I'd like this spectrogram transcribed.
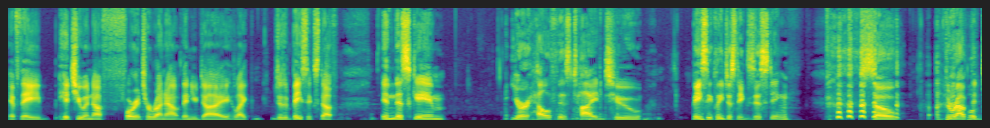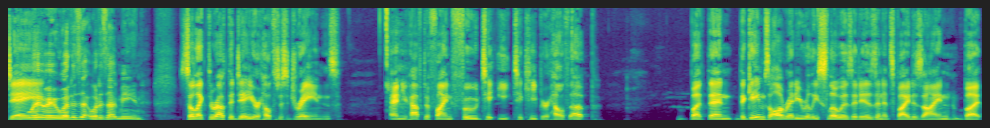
if they hit you enough for it to run out then you die like just basic stuff in this game your health is tied to basically just existing. so throughout the day, wait, wait, what does that? What does that mean? So like throughout the day, your health just drains, and you have to find food to eat to keep your health up. But then the game's already really slow as it is, and it's by design. But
